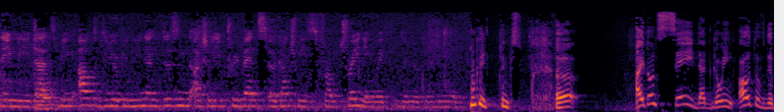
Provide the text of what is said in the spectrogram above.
namely that being out of the European Union doesn't actually prevent uh, countries from trading with the European Union. Okay, thanks. I don't say that going out of the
